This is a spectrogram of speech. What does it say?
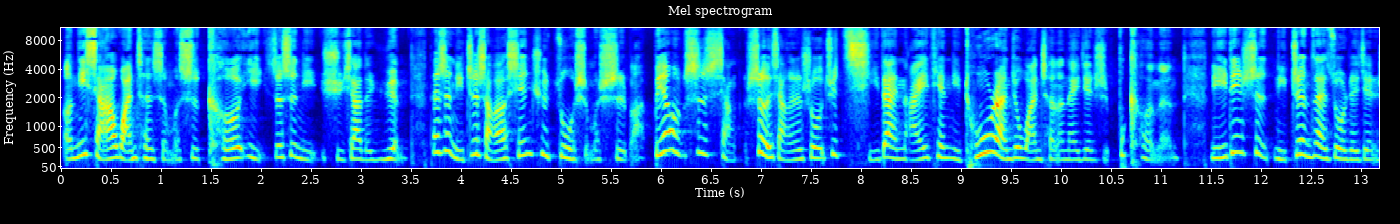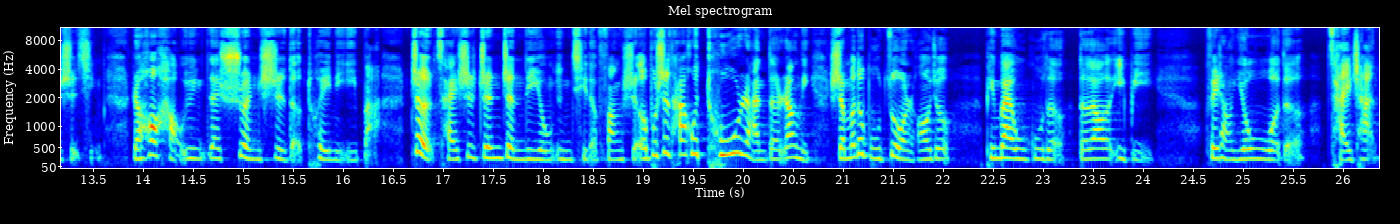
呃，你想要完成什么事可以，这是你许下的愿，但是你至少要先去做什么事吧，不要是想设想着说去期待哪一天你突然就完成了那件事，不可能，你一定是你正在做这件事情，然后好运再顺势的推你一把，这才是是真正利用运气的方式，而不是。他会突然的让你什么都不做，然后就平白无故的得到了一笔非常优渥的财产，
